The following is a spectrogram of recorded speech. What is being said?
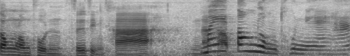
ต้องลงทุนซื้อสินค้า นะไม่ครับ ต้องลงทุนยังไงคะ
